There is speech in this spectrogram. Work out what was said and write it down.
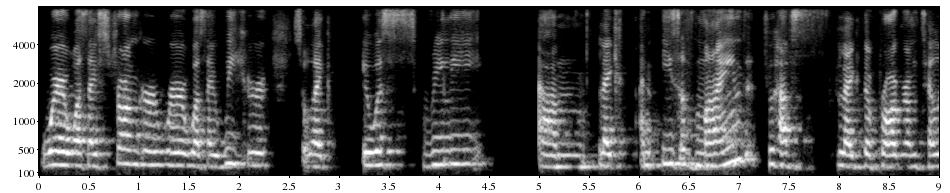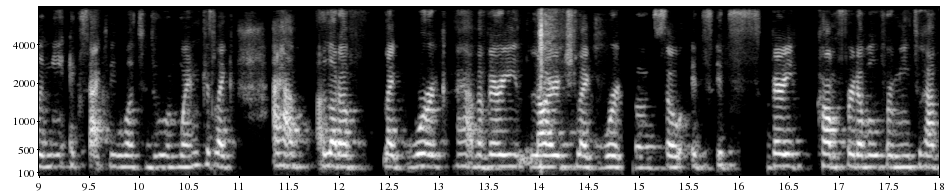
where was I stronger, where was I weaker. So like it was really um, like an ease of mind to have like the program telling me exactly what to do and when because like i have a lot of like work i have a very large like workload so it's it's very comfortable for me to have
